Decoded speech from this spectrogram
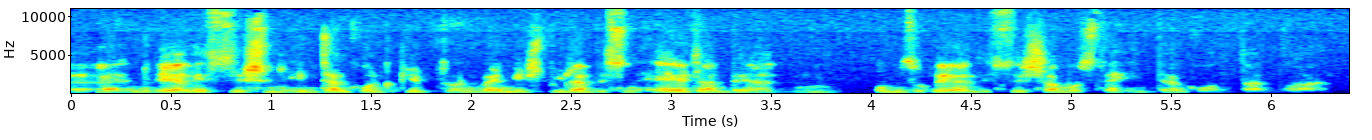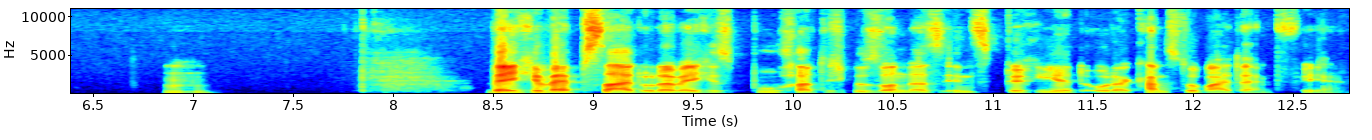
äh, einen realistischen Hintergrund gibt. Und wenn die Spieler ein bisschen älter werden, umso realistischer muss der Hintergrund dann sein. Mhm. Welche Website oder welches Buch hat dich besonders inspiriert oder kannst du weiterempfehlen?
